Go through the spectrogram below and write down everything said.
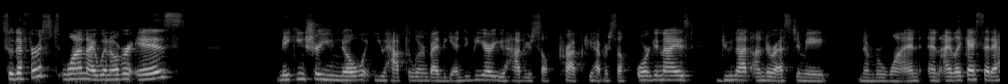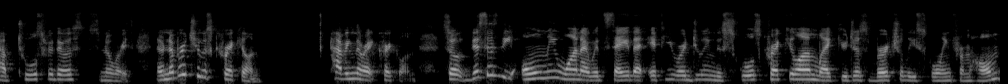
So, the first one I went over is making sure you know what you have to learn by the end of the year. You have yourself prepped, you have yourself organized. Do not underestimate number one. And I, like I said, I have tools for those, so no worries. Now, number two is curriculum having the right curriculum. So this is the only one I would say that if you are doing the school's curriculum, like you're just virtually schooling from home,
